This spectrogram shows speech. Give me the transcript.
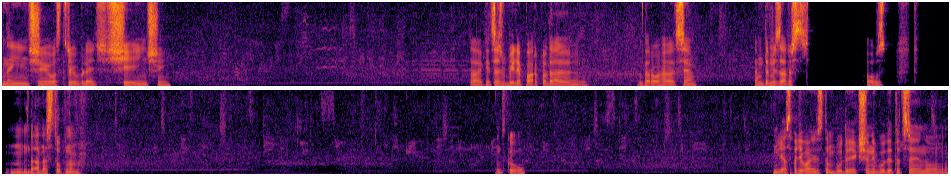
На інший острів, блядь, ще інший. Так, і це ж біля парку, да? Дорога оця. Там, де ми зараз. Пауз. М, Да, наступна. Let's go. Я сподіваюся, там буде. Якщо не буде, то це, ну.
